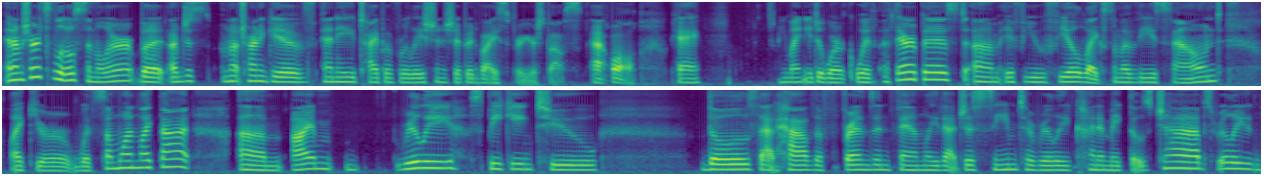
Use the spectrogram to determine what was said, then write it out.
And I'm sure it's a little similar, but I'm just I'm not trying to give any type of relationship advice for your spouse at all, okay? You might need to work with a therapist um, if you feel like some of these sound like you're with someone like that. Um, I'm really speaking to those that have the friends and family that just seem to really kind of make those jabs, really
